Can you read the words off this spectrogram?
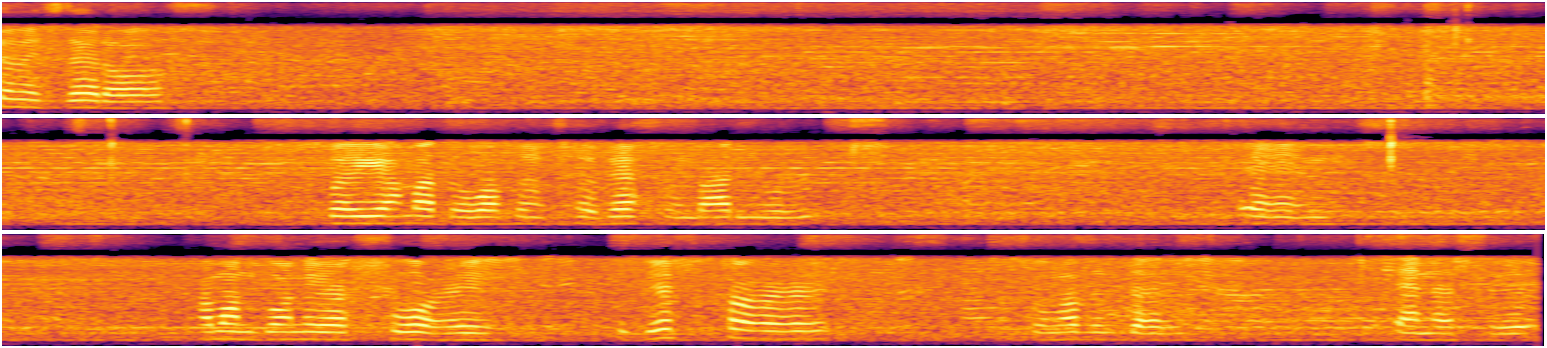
finish that off. But yeah, I'm about to walk into Bath and Body Works. And I'm only going there for a, gift card for Mother's Day. And that's it.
